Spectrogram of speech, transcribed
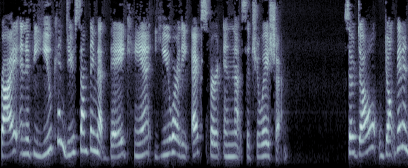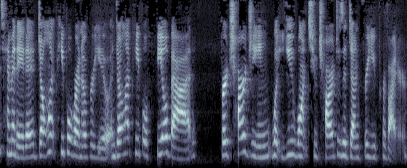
right? And if you can do something that they can't, you are the expert in that situation. So don't don't get intimidated, don't let people run over you and don't let people feel bad for charging what you want to charge as a done for you provider.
